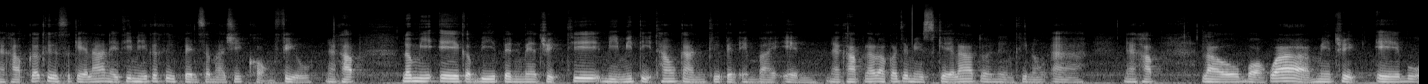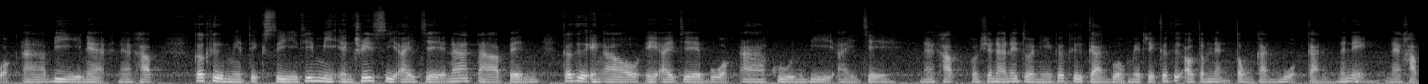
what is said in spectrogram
นะครับ ก็คือสเกล่าในที่นี้ก็คือเป็นสมาชิกของฟิลนะครับ เรามี A กับ B เป็นเมทริกที่มีมิติเท่ากันคือเป็น m by n นะครับ แล้วเราก็จะมีสเกล่าตัวหนึ่งคือน้อง r นะครับ เราบอกว่าเมทริก A บวก RB เนี่ยนะครับ ก็คือเมทริก C ที่มี entry Cij หน้าตาเป็นก็คือเองเอา Aij บวก R คูณ Bij นะครับ เพราะฉะนั้นในตัวนี้ก็คือการบวกเมทริกก็คือเอาตำแหน่งตรงกันบวกกันนั่นเองนะครับ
